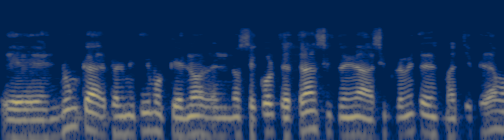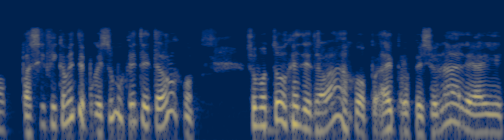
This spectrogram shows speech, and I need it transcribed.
eh, nunca permitimos que no, no, se corte el tránsito ni nada, simplemente manifestamos pacíficamente porque somos gente de trabajo somos todos gente de trabajo, hay profesionales, hay,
